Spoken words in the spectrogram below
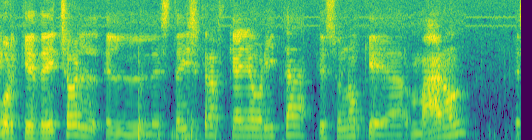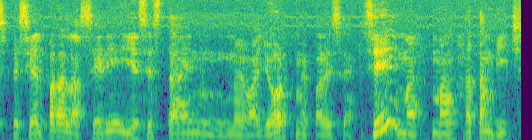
Porque de hecho el, el Stagecraft que hay ahorita es uno que armaron especial para la serie y ese está en Nueva York, me parece. Sí. Ma- Manhattan Beach.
